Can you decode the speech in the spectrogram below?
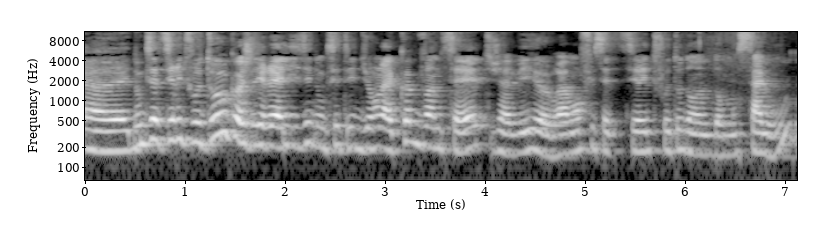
Euh, donc cette série de photos, quand je l'ai réalisée, donc c'était durant la COP 27. J'avais euh, vraiment fait cette série de photos dans, dans mon salon.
